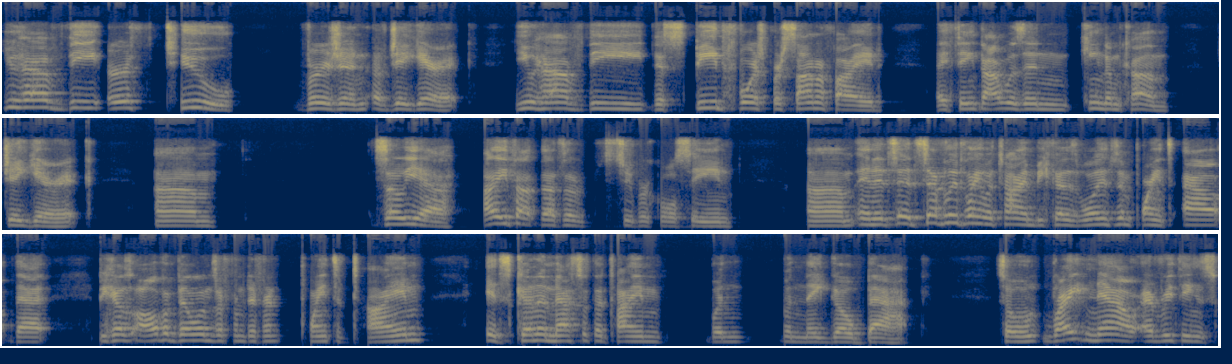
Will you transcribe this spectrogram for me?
you have the earth 2 version of jay garrick you have the the speed force personified i think that was in kingdom come jay garrick um so yeah i thought that's a super cool scene um and it's it's definitely playing with time because williamson points out that because all the villains are from different points of time it's gonna mess with the time when when they go back so right now everything's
